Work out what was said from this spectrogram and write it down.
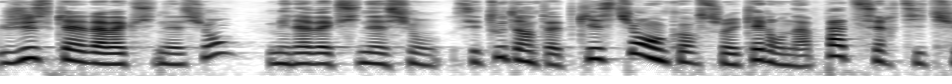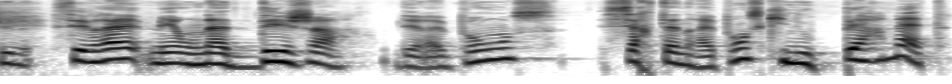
jusqu'à la vaccination, mais la vaccination, c'est tout un tas de questions encore sur lesquelles on n'a pas de certitude. C'est vrai, mais on a déjà des réponses certaines réponses qui nous permettent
